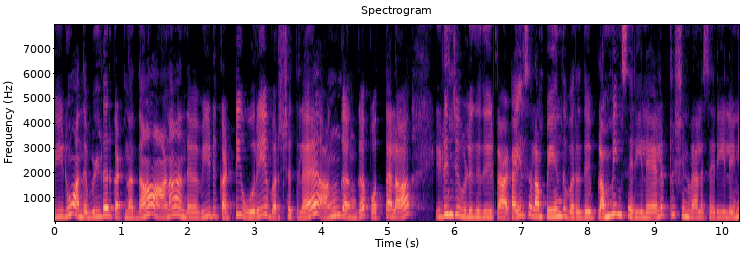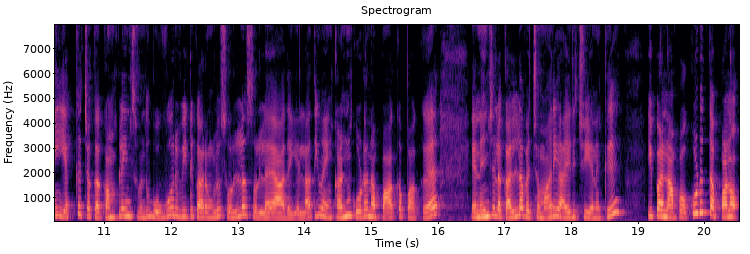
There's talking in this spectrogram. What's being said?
வீடும் அந்த பில்டர் கட்டினது தான் ஆனால் அந்த வீடு கட்டி ஒரே வருஷத்தில் அங்கங்கே பொத்தலாக இடிஞ்சு விழுகுது. டைல்ஸ் எல்லாம் பேந்து வருது. ப்ளம்பிங் சரியில்லை எலக்ட்ரிஷியன் வேலை சரியில்லைன்னு எக்கச்சக்க கம்ப்ளைண்ட்ஸ் வந்து ஒவ்வொரு வீட்டுக்காரங்களும் சொல்ல சொல்ல அதை எல்லாத்தையும் என் கண் கூட நான் பார்க்க பார்க்க என் நெஞ்சில் கல்லை வச்ச மாதிரி ஆயிடுச்சு எனக்கு. இப்போ நான் இப்போ கொடுத்த பணம்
